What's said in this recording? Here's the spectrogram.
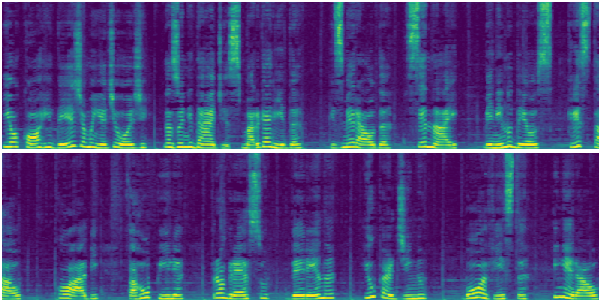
e ocorre desde a manhã de hoje nas unidades Margarida, Esmeralda, Senai, Menino Deus, Cristal, Coab, Farroupilha, Progresso, Verena, Rio Pardinho, Boa Vista, Pinheiral,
